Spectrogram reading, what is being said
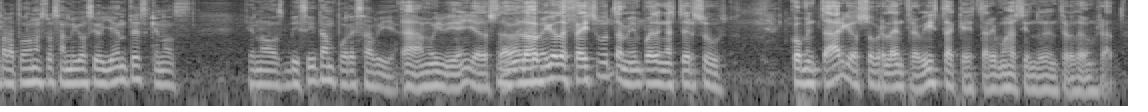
para todos nuestros amigos y oyentes que nos, que nos visitan por esa vía. Ah, muy bien, ya lo saben. Los amigos de Facebook también pueden hacer sus comentarios sobre la entrevista que estaremos haciendo dentro de un rato.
